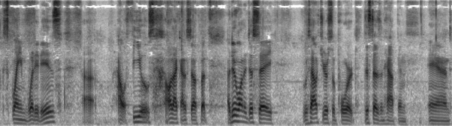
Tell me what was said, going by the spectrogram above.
explain what it is, uh, how it feels, all that kind of stuff. But I do want to just say, without your support, this doesn't happen. And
